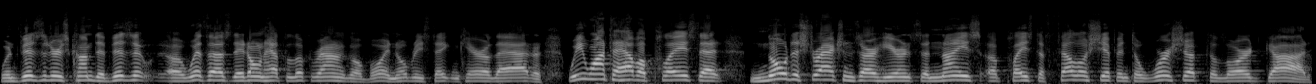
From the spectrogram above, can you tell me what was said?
When visitors come to visit uh, with us, they don't have to look around and go, boy, nobody's taking care of that. Or, we want to have a place that no distractions are here, and it's a nice place to fellowship and to worship the Lord God.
